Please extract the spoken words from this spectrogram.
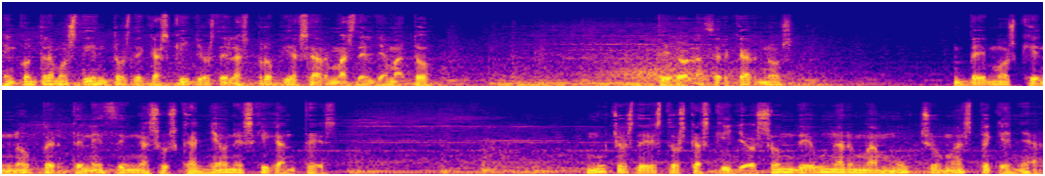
encontramos cientos de casquillos de las propias armas del Yamato. Pero al acercarnos, vemos que no pertenecen a sus cañones gigantes. Muchos de estos casquillos son de un arma mucho más pequeña.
